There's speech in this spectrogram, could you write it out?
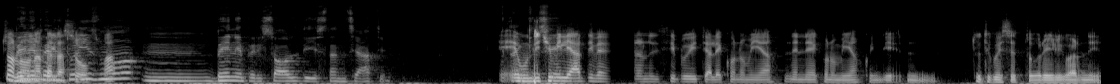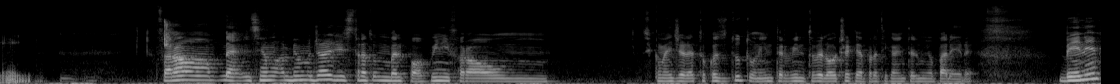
sono bene una per bella il turismo, mh, bene per i soldi stanziati. E Anche 11 se- miliardi verranno distribuiti all'economia, nell'economia, quindi mm, tutti quei settori riguardi. Farò, beh, siamo- abbiamo già registrato un bel po', quindi farò un, siccome hai già detto quasi tutto, un intervento veloce che è praticamente il mio parere. Bene,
